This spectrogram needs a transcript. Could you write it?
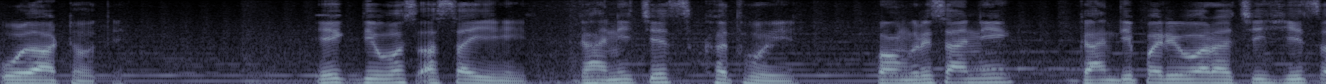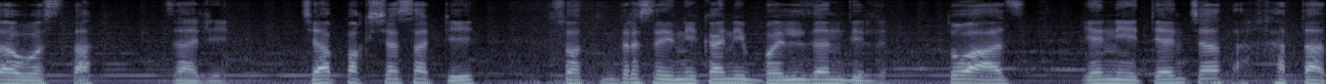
ओळ आठवते. एक दिवस असा येईल घाणीचेच खत होईल. काँग्रेस आणि गांधी परिवाराची हीच अवस्था झाली ज्या पक्षासाठी स्वातंत्र्य सैनिकांनी बलिदान दिलं. तो आज या नेत्यांच्या हातात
